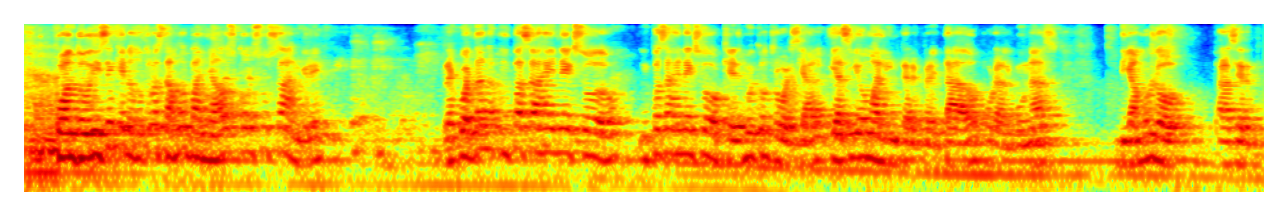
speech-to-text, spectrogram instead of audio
como Cuando dice que nosotros estamos bañados con su sangre, ¿recuerdan un pasaje en Éxodo, un pasaje en Éxodo que es muy controversial y ha sido malinterpretado por algunas, digámoslo, para ser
